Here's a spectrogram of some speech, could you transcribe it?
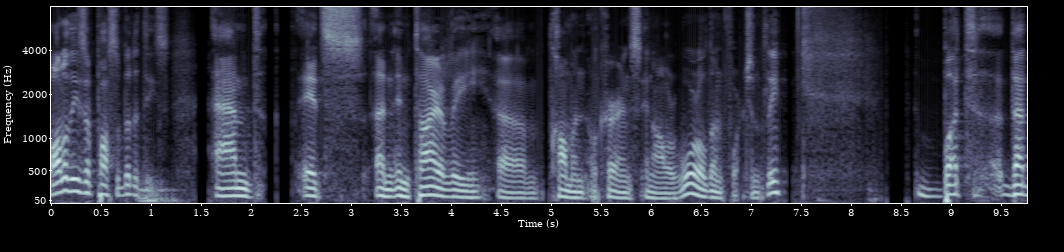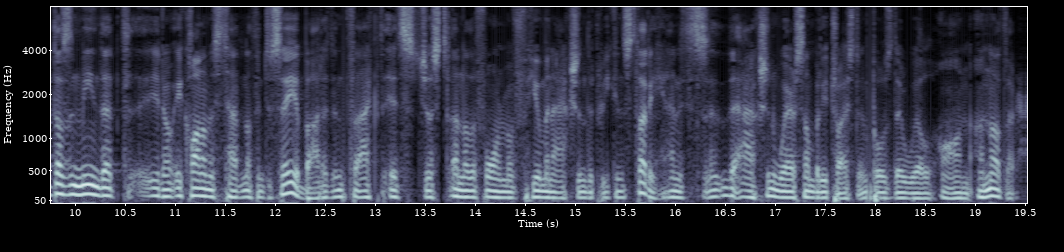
All of these are possibilities. And it's an entirely um, common occurrence in our world, unfortunately. But uh, that doesn't mean that you know economists have nothing to say about it. In fact, it's just another form of human action that we can study, and it's uh, the action where somebody tries to impose their will on another.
